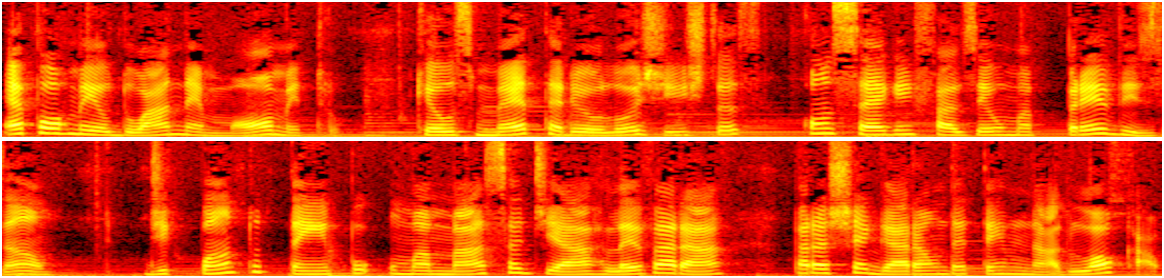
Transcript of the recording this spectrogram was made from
É por meio do anemômetro que os meteorologistas conseguem fazer uma previsão de quanto tempo uma massa de ar levará para chegar a um determinado local.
